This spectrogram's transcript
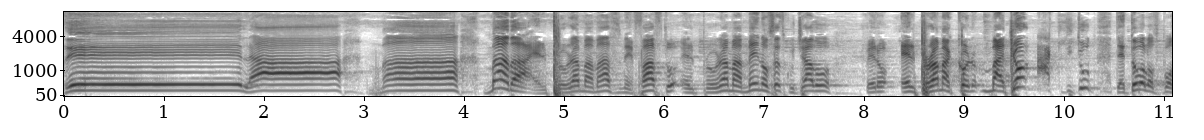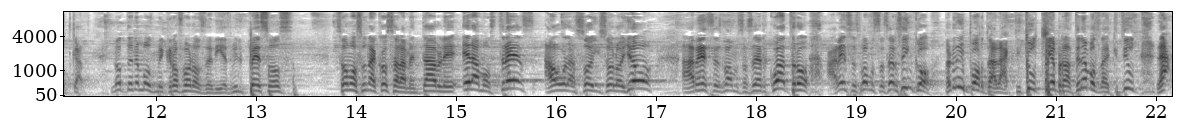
de la mamada, el programa más nefasto, el programa menos escuchado, pero el programa con mayor actitud de todos los podcasts. No tenemos micrófonos de 10 mil pesos. Somos una cosa lamentable. Éramos tres, ahora soy solo yo. A veces vamos a hacer cuatro, a veces vamos a hacer cinco. Pero no importa, la actitud siempre la tenemos, la actitud. La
